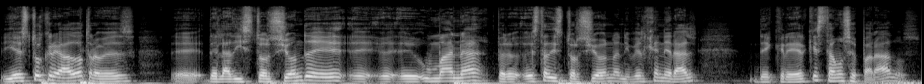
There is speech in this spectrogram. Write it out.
Y esto creado a través eh, de la distorsión de, eh, eh, humana, pero esta distorsión a nivel general de creer que estamos separados.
